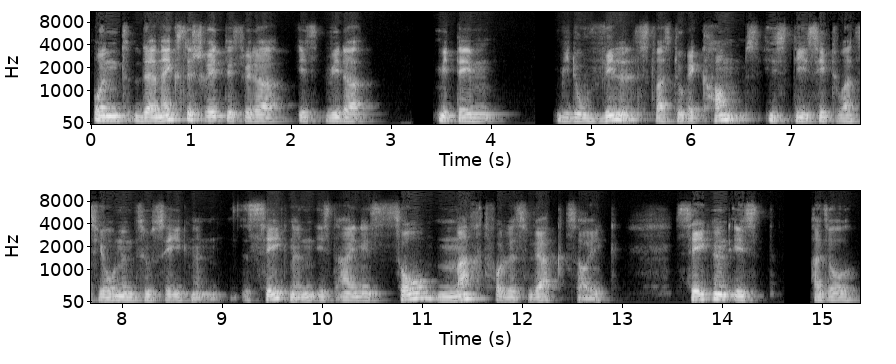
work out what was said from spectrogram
Und der nächste Schritt ist wieder, ist wieder mit dem, wie du willst, was du bekommst, ist die Situationen zu segnen. Segnen ist ein so machtvolles Werkzeug. Segnen ist, also,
